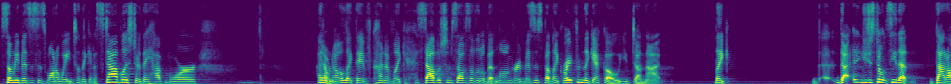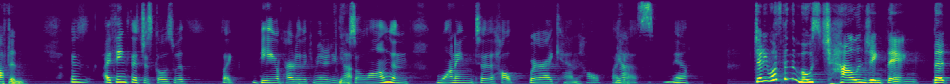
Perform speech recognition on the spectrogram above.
so many businesses want to wait until they get established or they have more I don't know, like they've kind of like established themselves a little bit longer in business, but like right from the get-go, you've done that. Like that you just don't see that that often. I think that just goes with like being a part of the community for Yeah. so long and wanting to help where I can help, I Yeah. guess. Yeah. Jenny, what's been the most challenging thing that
